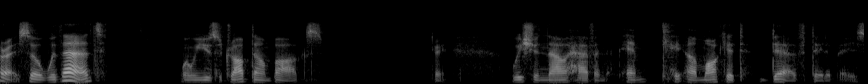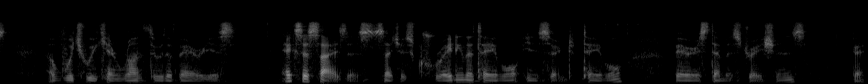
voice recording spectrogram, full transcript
All right, so with that, when we use the drop-down box, okay, we should now have an MK, a market dev database of which we can run through the various exercises, such as creating the table, insert the table, various demonstrations. Okay,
